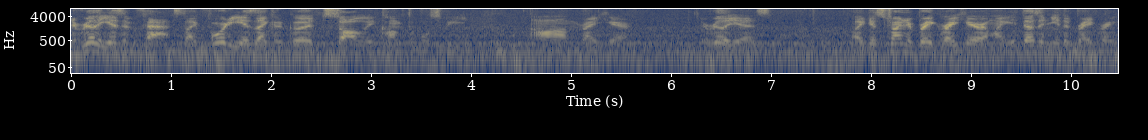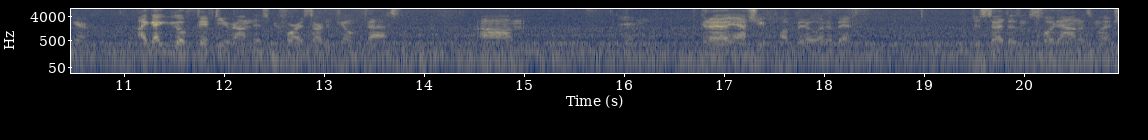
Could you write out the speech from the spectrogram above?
It really isn't fast. Like 40 is like a good, solid, comfortable speed um, right here. It really is. Like it's trying to brake right here. I'm like, it doesn't need to brake right here. Like I could go 50 around this before I started feeling fast. Um, and gonna actually up it a little bit, just so it doesn't slow down as much.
